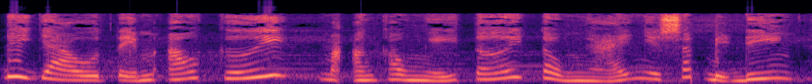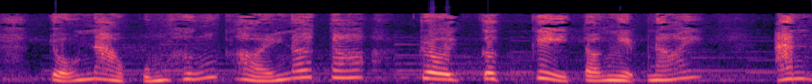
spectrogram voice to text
Đi vào tiệm áo cưới, Mạc Ân không nghĩ tới Tồn Ngải như sắp bị điên, chỗ nào cũng hứng khởi nói to, rồi cực kỳ tội nghiệp nói: "Anh,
